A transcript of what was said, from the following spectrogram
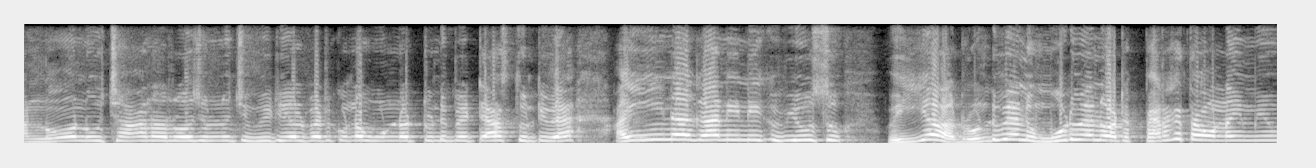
అన్నో నువ్వు చాలా రోజుల నుంచి వీడియోలు పెట్టకుండా ఉన్నట్టుండి పెట్టేస్తుంటివే. అయినా కానీ నీకు వ్యూస్ వెయ్యి రెండు వేలు మూడు వేలు అట్లా పెరుగుతూ ఉన్నాయి. మేము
